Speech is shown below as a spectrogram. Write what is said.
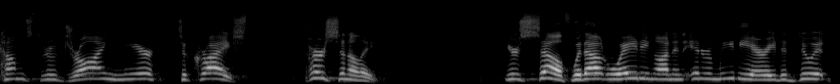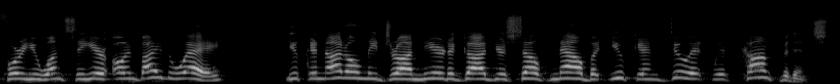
comes through drawing near to Christ personally yourself without waiting on an intermediary to do it for you once a year. Oh, and by the way, you can not only draw near to God yourself now, but you can do it with confidence.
